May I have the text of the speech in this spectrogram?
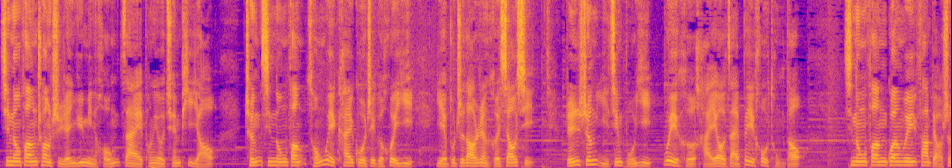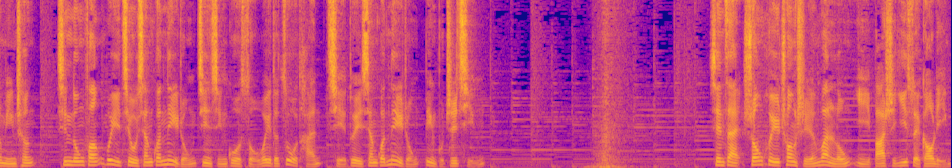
新东方创始人俞敏洪在朋友圈辟谣称，新东方从未开过这个会议，也不知道任何消息。人生已经不易，为何还要在背后捅刀？新东方官微发表声明称，新东方未就相关内容进行过所谓的座谈，且对相关内容并不知情。现在，双汇创始人万隆已八十一岁高龄，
